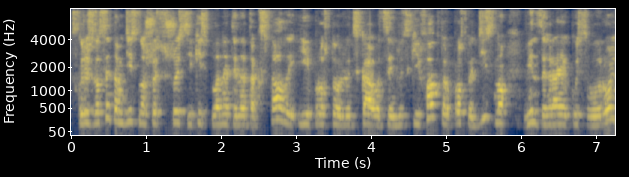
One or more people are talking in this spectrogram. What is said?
скоріш за все, там дійсно щось, щось, якісь планети не так стали, і просто людська, оцей людський фактор, просто дійсно він зіграє якусь свою роль.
